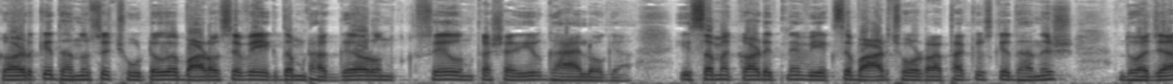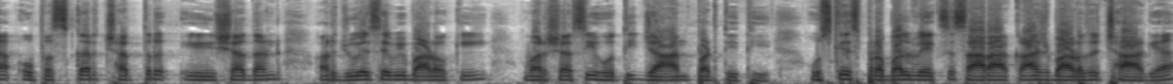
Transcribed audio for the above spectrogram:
कर्ण के धनुष से छूटे हुए बाड़ों से वे एकदम ढक गए और उनसे उनका शरीर घायल हो गया। इस समय कर्ण इतने वेग से बाढ़ छोड़ रहा था कि उसके धनुष, ध्वजा, उपस्कर, छत्र ईर्षादंड और जुए से भी बाड़ों की वर्षा सी होती जान पड़ती थी। उसके इस प्रबल वेग से सारा आकाश बाड़ों से छा गया।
